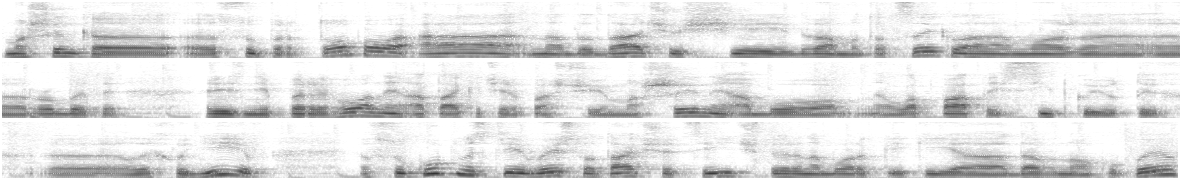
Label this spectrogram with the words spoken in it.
Машинка е, супер топова, а на додачу ще й два мотоцикла. Можна е, робити різні перегони, атаки черепашчої машини або лапати сіткою тих лиходіїв. В сукупності вийшло так, що ці 4 набори, які я давно купив,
